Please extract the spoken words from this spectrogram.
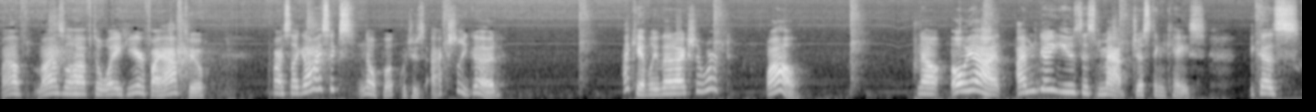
Well, might as well have to wait here if I have to. Alright, so I got my sixth notebook, which is actually good. I can't believe that actually worked. Wow. Now, oh yeah, I'm gonna use this map just in case. Because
